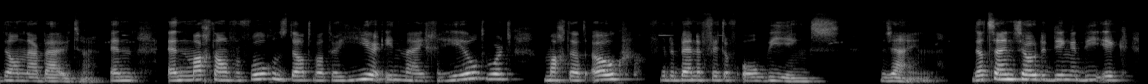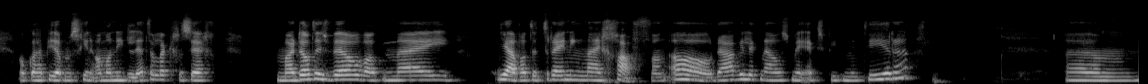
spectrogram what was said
dan naar buiten. En, en mag dan vervolgens dat wat er hier in mij geheeld wordt, mag dat ook voor de benefit of all beings zijn. Dat zijn zo de dingen die ik, ook al heb je dat misschien allemaal niet letterlijk gezegd, maar dat is wel wat mij, ja, wat de training mij gaf. Van, oh, daar wil ik nou eens mee experimenteren. Ehm,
